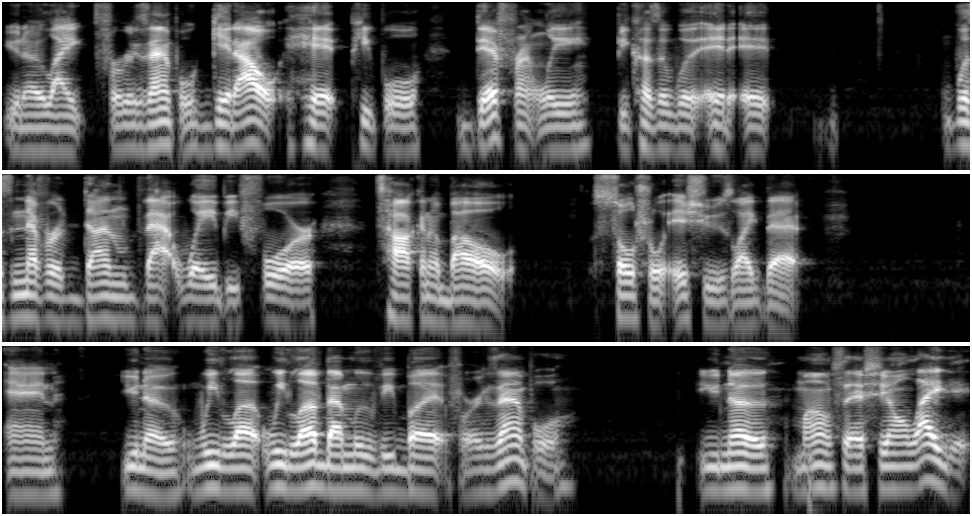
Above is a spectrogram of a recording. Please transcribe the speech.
you know? Like for example get out hit people differently because it was it it was never done that way before talking about social issues like that. And you know we love we love that movie but for example you know mom says she don't like it.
